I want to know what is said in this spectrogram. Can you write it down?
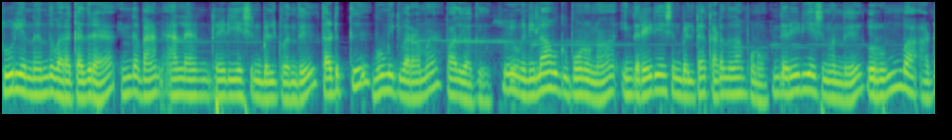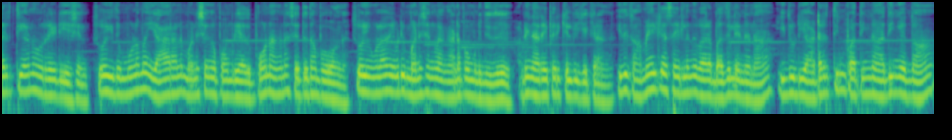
சூரியன்லேருந்து வர கதிரை இந்த வேன் ஆலன் ரேடியேஷன் பெல்ட் வந்து தடுத்து பூமிக்கு வராமல் பாதுகாக்குது. ஸோ இவங்க நிலாவுக்கு போகணும்னா இந்த ரேடியேஷன் பெல்ட்டை கடந்து தான் போகணும். இந்த ரேடியேஷன் வந்து ரொம்ப அடர்த்தியான ஒரு ரேடியேஷன் ஸோ இது மூலமாக யாராலும் மனுஷங்க போக முடியாது. போனாங்கன்னா செத்து தான் போவாங்க. ஸோ இவங்களால எப்படி மனுஷங்களை அங்கே அனுப்ப முடிஞ்சுது? அப்படின்னு நிறைய பேர் கேள்வி கேட்குறாங்க இதுக்கு அமெரிக்கா சைட்லேருந்து வர பதில் என்னன்னா இதுடைய அடர்த்தின்னு பார்த்தீங்கன்னா அதிகம் தான்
